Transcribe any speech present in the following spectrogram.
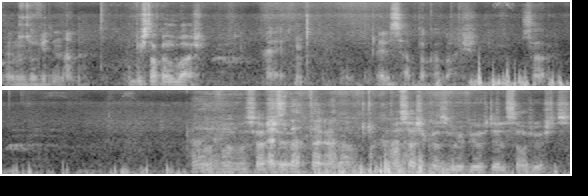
Eu não duvido nada. O bicho tocando baixo, É. Ele sabe tocar baixo. sabe? Ah, Você é. acha- Essa tá, tá agradável pra caralho. Você acha que os reviews dele são justos?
